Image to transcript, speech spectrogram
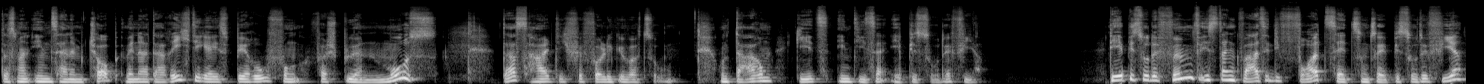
dass man in seinem Job, wenn er der richtige ist, Berufung verspüren muss, das halte ich für völlig überzogen. Und darum geht es in dieser Episode 4. Die Episode 5 ist dann quasi die Fortsetzung zur Episode 4.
